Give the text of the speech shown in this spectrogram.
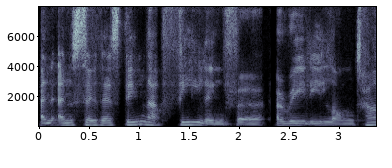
and and so there's been that feeling for a really long time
